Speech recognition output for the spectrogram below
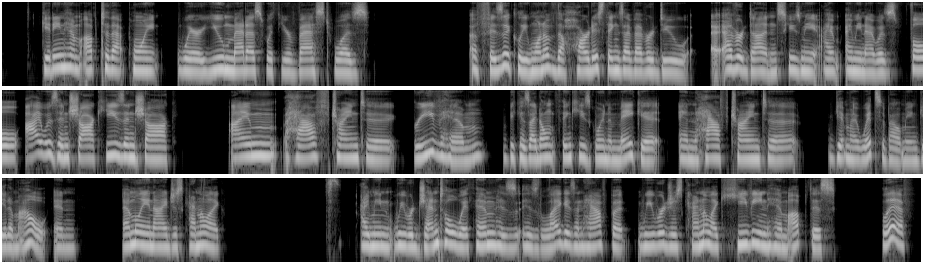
getting him up to that point where you met us with your vest was uh, physically one of the hardest things i've ever do ever done excuse me. I i mean i was full i was in shock he's in shock. I'm half trying to grieve him because i don't think he's going to make it and half trying to get my wits about me and get him out. And Emily and I just kind of like I mean, we were gentle with him. His his leg is in half, but we were just kind of like heaving him up this cliff.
